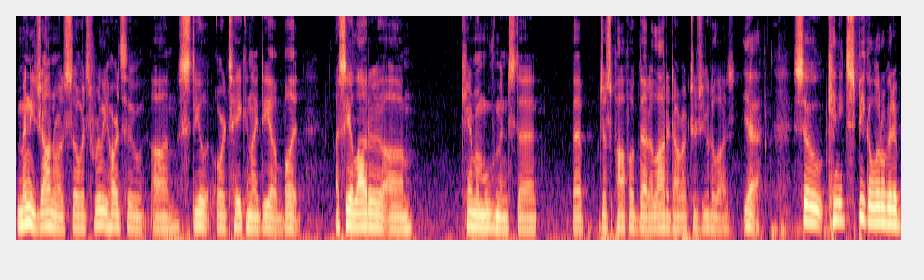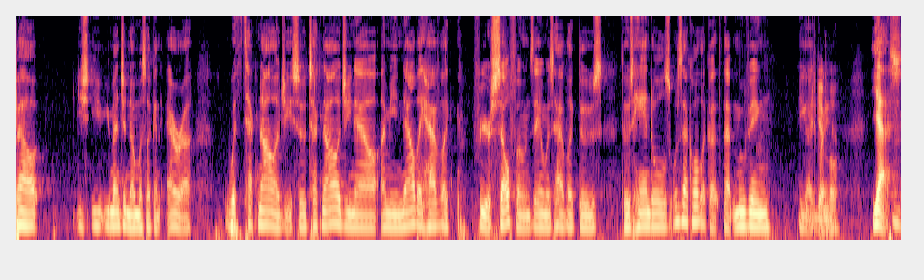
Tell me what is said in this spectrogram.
many genres, so it's really hard to um, steal or take an idea. But I see a lot of um, camera movements that that just pop up that a lot of directors utilize. yeah. So can you speak a little bit about? You, you you mentioned almost like an era with technology. So technology now, I mean, now they have like for your cell phones, they almost have like those those handles. What is that called? Like a that moving. You guys probably Gimbal. know. Yes.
